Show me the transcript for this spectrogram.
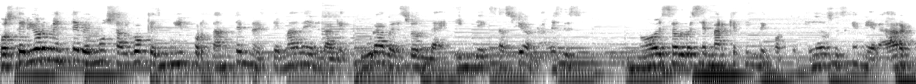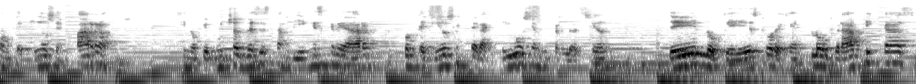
Posteriormente vemos algo que es muy importante en el tema de la lectura versus la indexación. A veces no es solo ese marketing de contenidos, es generar contenidos en párrafos, sino que muchas veces también es crear contenidos interactivos en relación de lo que es, por ejemplo, gráficas,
